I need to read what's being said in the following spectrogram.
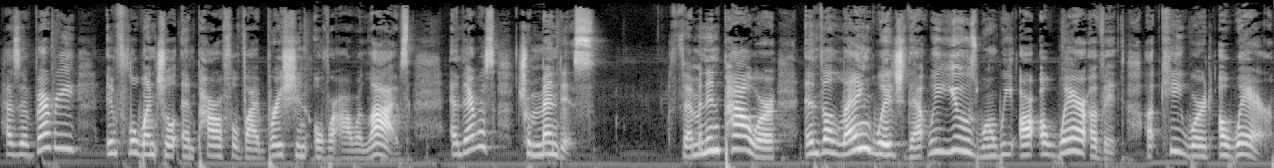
has a very influential and powerful vibration over our lives. And there is tremendous feminine power in the language that we use when we are aware of it. A keyword aware.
